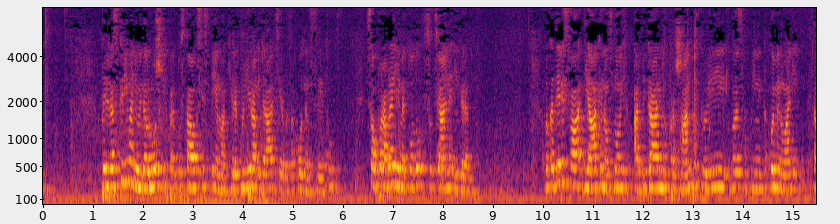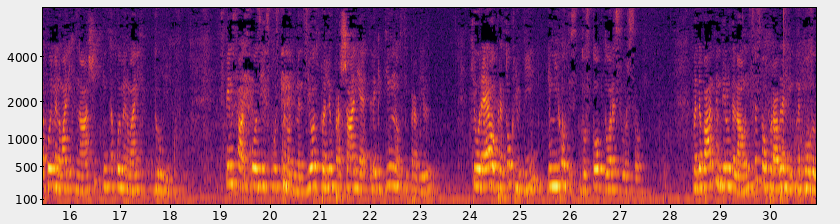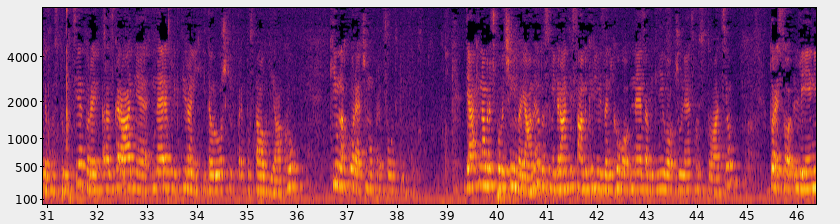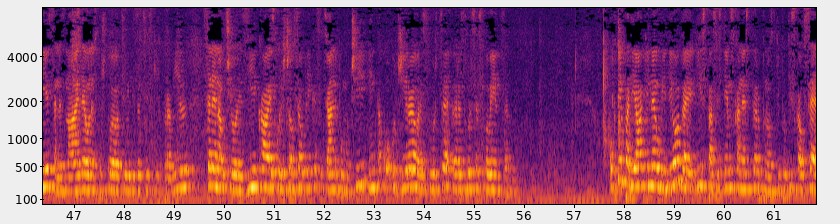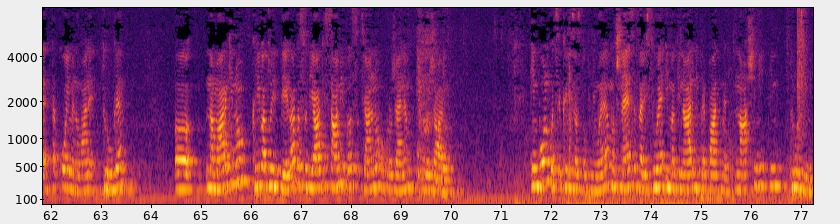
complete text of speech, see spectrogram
Pri razkrivanju ideoloških predpostavk sistema, ki regulira migracije v zahodnem svetu, sva uporabljali metodo socialne igre, v kateri sva dijake na osnovih arbitrarnih vprašanj postrojili v skupini tako, imenovani, tako imenovanih naših in tako imenovanih drugih. S tem sva skozi izkustveno dimenzijo odprli vprašanje legitimnosti pravil, ki urejajo pretok ljudi in njihov dostop do resursov. V debatnem delu delavnice smo uporabljali metodo dekonstrukcije, torej razgradnje nereflektiranih ideoloških predpostavk dijakov, ki jim lahko rečemo predsodki. Dijaki namreč po večini verjamejo, da so migranti sami krivi za njihovo nezavidljivo življenjsko situacijo, Torej so leni, se ne znajdejo, ne spoštujejo civilizacijskih pravil, se ne naučijo jezika, izkoriščajo vse oblike socialne pomoči in tako odžirajo resurse, resurse slovence. Ob tem pa dijaki ne uvidijo, da je ista sistemska nestrpnost, ki potiska vse tako imenovane druge, eh, na marginu kriva tudi tega, da so dijaki sami v socialno ogroženem položaju. In bolj kot se kriza stopnjuje, močneje se zarisuje imaginarni prepad med našimi in drugimi.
